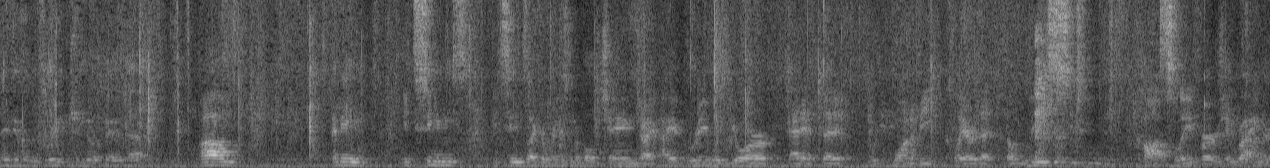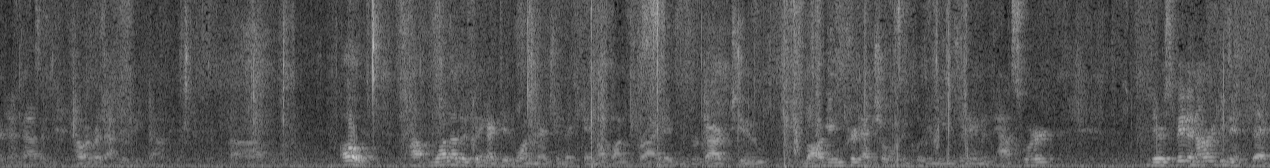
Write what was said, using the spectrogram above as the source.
Anything with the breach, you okay with that? Um, I mean, it seems, it seems like a reasonable change. I, I agree with your edit that it would want to be clear that the least costly version was Right. under ten thousand, however that would be done. Um, Oh, uh, one other thing I did want to mention that came up on Friday with regard to login credentials, including the username and password. There's been an argument that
